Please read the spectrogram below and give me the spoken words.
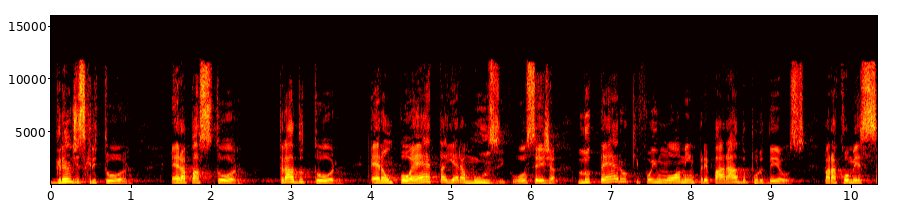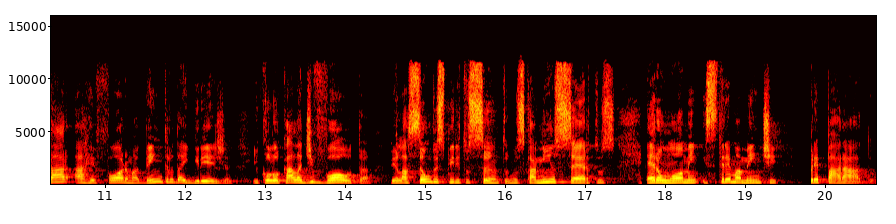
grande escritor, era pastor, tradutor, era um poeta e era músico, ou seja, Lutero, que foi um homem preparado por Deus para começar a reforma dentro da igreja e colocá-la de volta pela ação do Espírito Santo nos caminhos certos, era um homem extremamente preparado.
